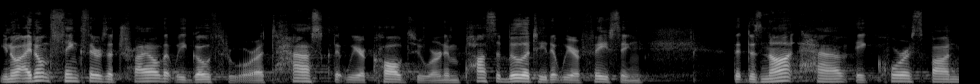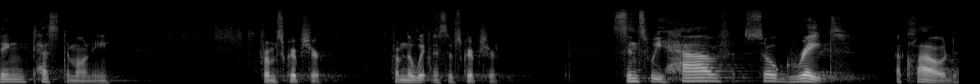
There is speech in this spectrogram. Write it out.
You know, I don't think there's a trial that we go through, or a task that we are called to, or an impossibility that we are facing that does not have a corresponding testimony from Scripture, from the witness of Scripture. Since we have so great a cloud,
